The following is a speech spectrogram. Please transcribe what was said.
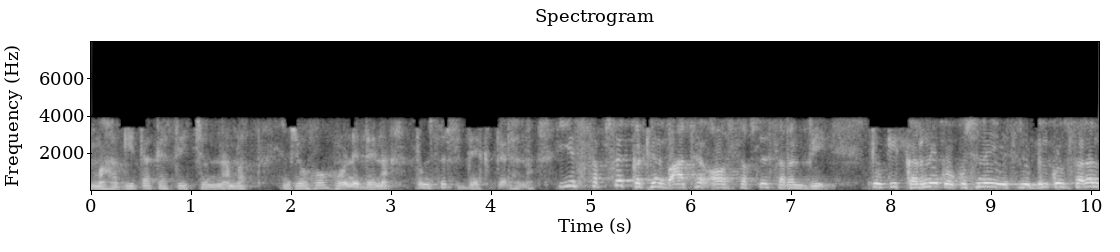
महागीता कहती, चुनना मत, जो हो होने देना, तुम सिर्फ़ देखते रहना। ये सबसे कठिन बात है और सबसे सरल भी, क्योंकि करने को कुछ नहीं, इसलिए बिल्कुल सरल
